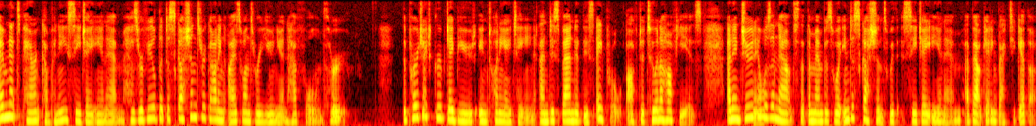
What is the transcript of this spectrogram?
Mnet's parent company, CJ E&M, has revealed that discussions regarding IZ*ONE's reunion have fallen through. The project group debuted in 2018 and disbanded this April after two and a half years, and in June it was announced that the members were in discussions with CJ E&M about getting back together.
